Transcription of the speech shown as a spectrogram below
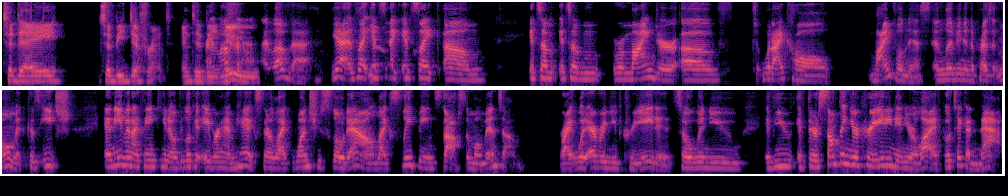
today to be different and to be I new. That. I love that. Yeah, it's like yeah. it's like it's like um it's a it's a reminder of what I call mindfulness and living in the present moment because each and even I think you know if you look at Abraham Hicks they're like once you slow down like sleeping stops the momentum right whatever you've created. So when you if you if there's something you're creating in your life go take a nap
